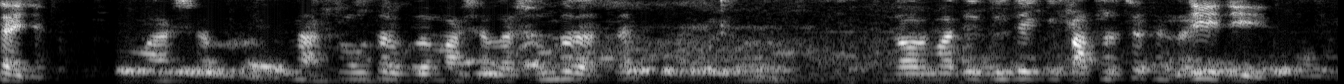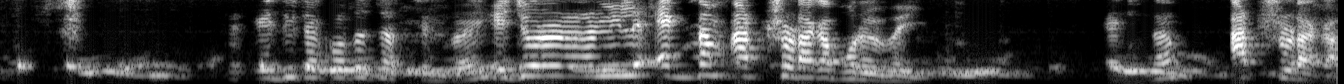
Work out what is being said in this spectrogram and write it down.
সাইজের মার্শাল্লাহ না কবুতরগুলো মার্শাল্লাহ সুন্দর আছে। নর্মাদি দুইটা কি পাথর চোখের জি জি। এই দুইটা কত চাচ্ছেন ভাই? এই জোড়াটা নিলে একদম আটশো টাকা পড়বে ভাই। একদম? আটশো টাকা।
